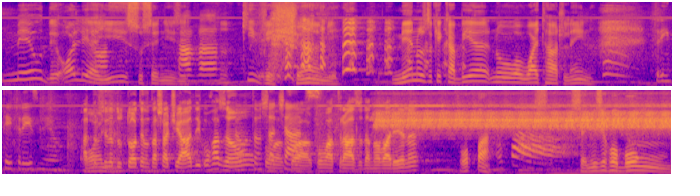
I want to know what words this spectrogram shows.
Meu Deus, olha Nossa, isso, Senise. Tava. Que vexame. Menos do que cabia no White Hart Lane. 33 mil. A Olha. torcida do Tottenham tá chateada e com razão, Tão- tão com, a- com, a- chateados. com o atraso da nova arena. Opa! Senise roubou um,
